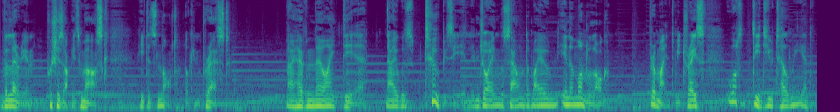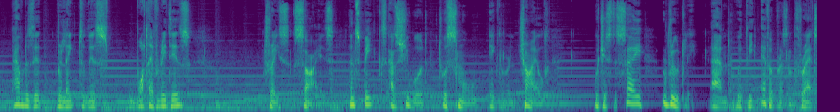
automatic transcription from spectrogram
Valerian pushes up his mask. He does not look impressed. I have no idea. I was too busy enjoying the sound of my own inner monologue. Remind me, Trace, what did you tell me and how does it relate to this whatever it is? Trace sighs and speaks as she would to a small, ignorant child, which is to say, rudely, and with the ever present threat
